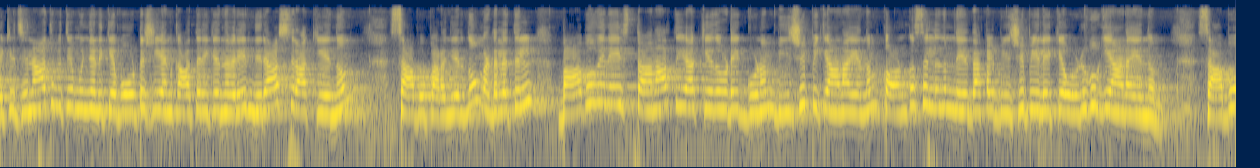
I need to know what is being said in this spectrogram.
ഐക്യജനാധിപത്യ മുന്നണിക്ക് വോട്ട് ചെയ്യാൻ കാത്തിരിക്കുന്നവരെ നിരാശരാക്കിയെന്നും സാബു പറഞ്ഞിരുന്നു. മണ്ഡലത്തിൽ ബാബുവിനെ സ്ഥാനാർത്ഥിയാക്കിയതോടെ ഗുണം ബി ജെ പിക്കാണ് എന്നും കോൺഗ്രസിൽ നിന്നും നേതാക്കൾ ബി ജെ പിയിലേക്ക് ഒഴുകുകയാണ് എന്നും സാബു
